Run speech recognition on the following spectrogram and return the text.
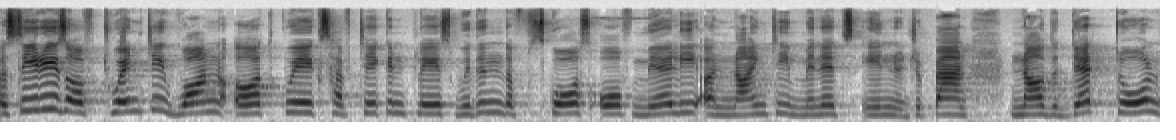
A series of 21 earthquakes have taken place within the course of merely a 90 minutes in Japan. Now, the death toll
